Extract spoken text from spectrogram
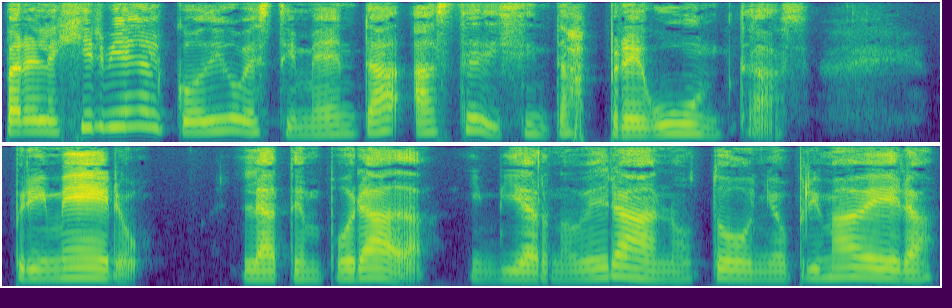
Para elegir bien el código vestimenta, hazte distintas preguntas. Primero, la temporada, invierno, verano, otoño, primavera,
